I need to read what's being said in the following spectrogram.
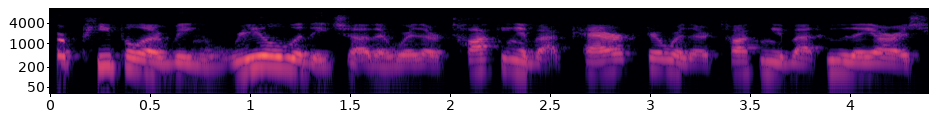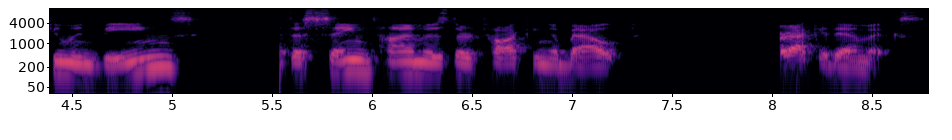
where people are being real with each other where they're talking about character where they're talking about who they are as human beings at the same time as they're talking about their academics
